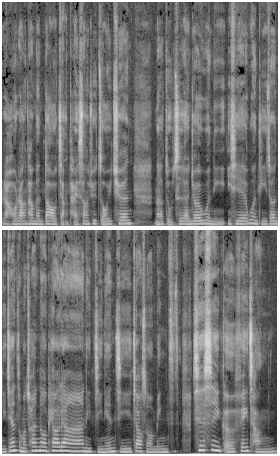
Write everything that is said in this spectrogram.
然后让他们到讲台上去走一圈。那主持人就会问你一些问题，就你今天怎么穿那么漂亮啊？你几年级？叫什么名字？其实是一个非常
